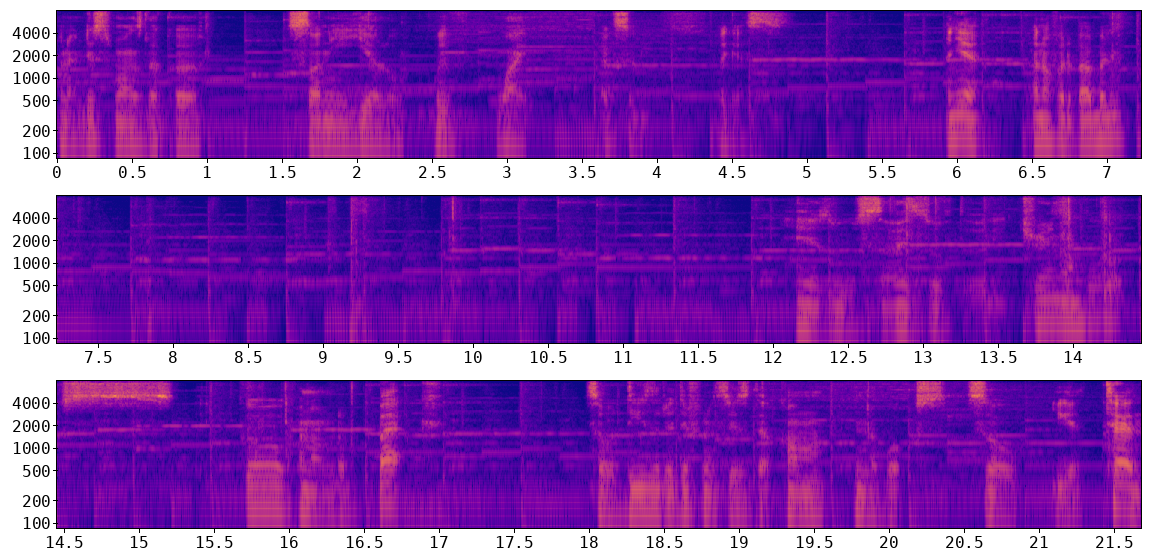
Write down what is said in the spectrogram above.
and then this one's like a sunny yellow with white accents, I guess. And yeah, enough of the babbling. Here's all sides of the early Trainer box. There you go, and on the back. So these are the differences that come in the box. So you get 10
